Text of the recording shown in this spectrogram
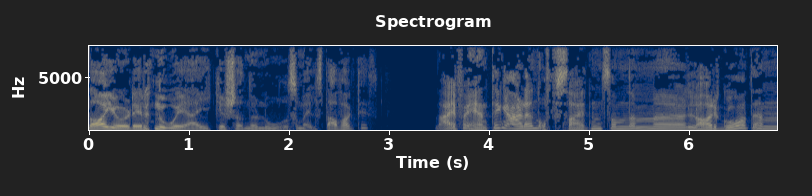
da gjør dere noe jeg ikke skjønner noe som helst av, faktisk. Nei, for én ting er den offsiden som de eh, lar gå. Den,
